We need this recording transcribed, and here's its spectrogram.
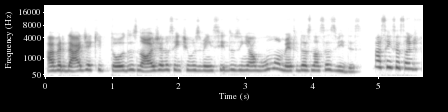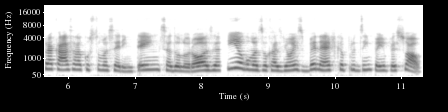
A verdade é que todos nós já nos sentimos vencidos em algum momento das nossas vidas. A sensação de fracasso ela costuma ser intensa, dolorosa e, em algumas ocasiões, benéfica para o desempenho pessoal.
